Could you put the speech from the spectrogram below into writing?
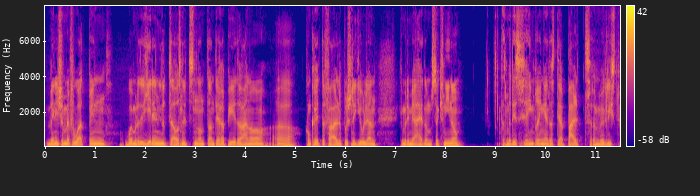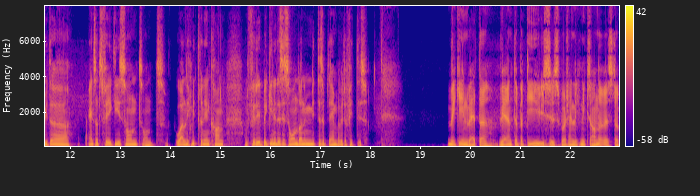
wenn ich schon mal vor Ort bin, wollen wir natürlich jede Minute ausnützen und dann Therapie da auch noch, äh, konkreter Fall, der Buschnick Julian, gehen wir die Mehrheit um so Knino, dass wir das hinbringen, dass der bald äh, möglichst wieder einsatzfähig ist und, und ordentlich mittrainieren kann und für die Beginn der Saison dann im Mitte September wieder fit ist. Wir gehen weiter. Während der Partie ist es wahrscheinlich nichts anderes. Da,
